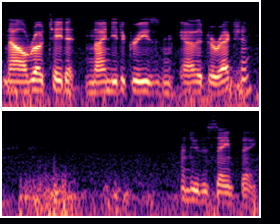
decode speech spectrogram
Now I'll rotate it 90 degrees in the other direction and do the same thing.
